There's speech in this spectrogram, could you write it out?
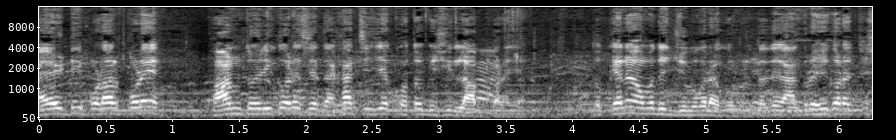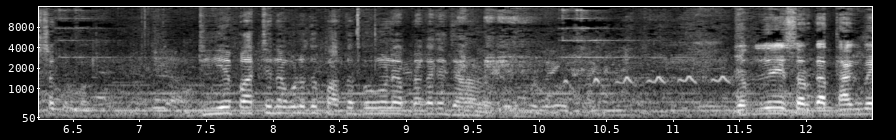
আইআইটি পড়ার পরে ফার্ম তৈরি করে সে দেখাচ্ছে যে কত বেশি লাভ করা যায়। তো কেন আমাদের যুবকরা করবেন তাদের আগ্রহী করার চেষ্টা করব ডিএ পাচ্ছে না বলে তো পাতা ভবনে আপনার কাছে জানালো যতদিন এই সরকার থাকবে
